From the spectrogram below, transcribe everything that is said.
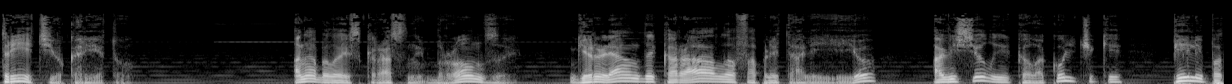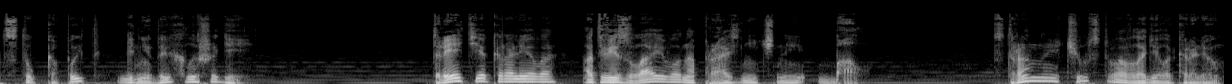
третью карету. Она была из красной бронзы, гирлянды кораллов оплетали ее, а веселые колокольчики пели под стук копыт гнедых лошадей. Третья королева отвезла его на праздничный бал. Странное чувство овладело королем.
